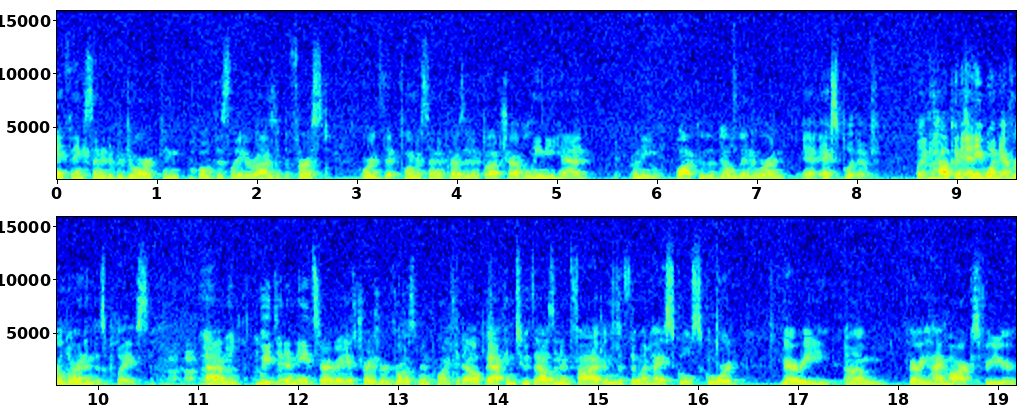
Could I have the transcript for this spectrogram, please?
I think Senator Baddour can quote this later on, but the first words that former Senate President Bob Travaglini had when he walked through the building were an uh, expletive. Like, how can anyone ever learn in this place? Um, we did a need survey, as Treasurer Grossman pointed out, back in 2005, and Methuen High School scored very, um, very high marks for your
